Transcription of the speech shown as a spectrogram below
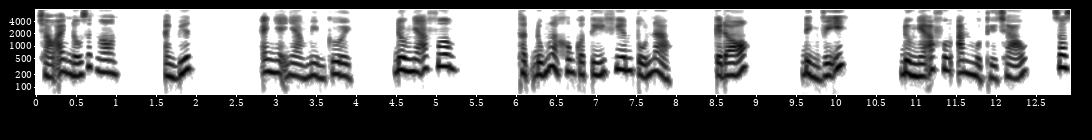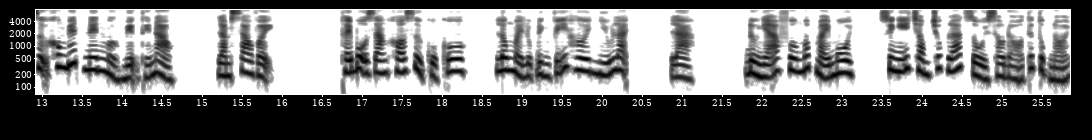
Cháo anh nấu rất ngon. Anh biết. Anh nhẹ nhàng mỉm cười. Đường Nhã Phương. Thật đúng là không có tí khiêm tốn nào. Cái đó. Đỉnh vĩ. Đường Nhã Phương ăn một thìa cháo, do dự không biết nên mở miệng thế nào. Làm sao vậy? Thấy bộ dáng khó xử của cô, lông mày lục đình vĩ hơi nhíu lại. Là. Đường Nhã Phương mấp máy môi, suy nghĩ trong chốc lát rồi sau đó tiếp tục nói.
